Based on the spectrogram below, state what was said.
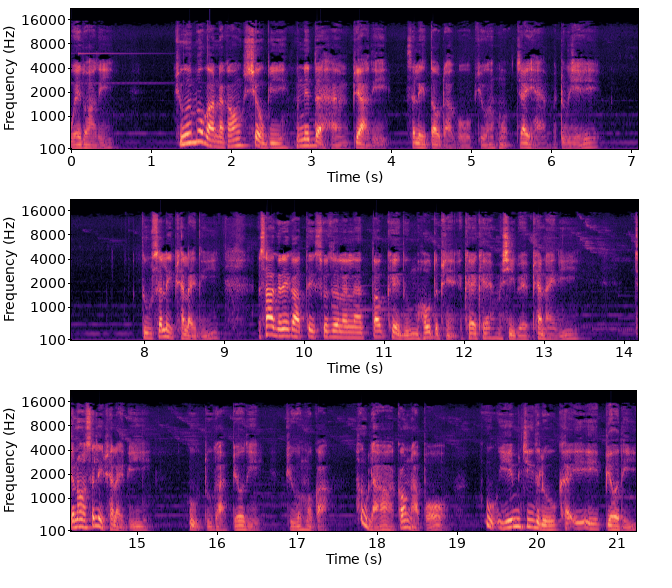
ဝဲသွားသည်ဖြူဝင်းမှုတ်ကနှကောင်းရှုပ်ပြီးမနစ်သက်ဟန်ပြသည်ဆက်လက်တောက်တာကိုဖြူဝင်းမှုတ်ကြိုက်ဟန်မတူရေသူဆက်လက်ဖြတ်လိုက်သည်အစကတည်းကတိတ်ဆွဆွလန်းလန်းတောက်ခဲ့သူမဟုတ်သဖြင့်အခက်အခဲမရှိဘဲဖြတ်နိုင်သည်ကျွန်တော်ဆက်လက်ဖြတ်လိုက်ပြီဟုသူကပြောသည် ဖြူဝင်းမှုတ်ကဟုတ်လားကောင်းတာပေါ့ဟုအရေးမကြီးသလိုခက်အေးအေးပြောသည်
